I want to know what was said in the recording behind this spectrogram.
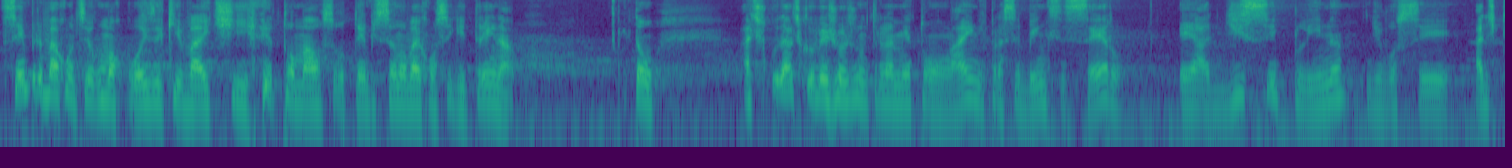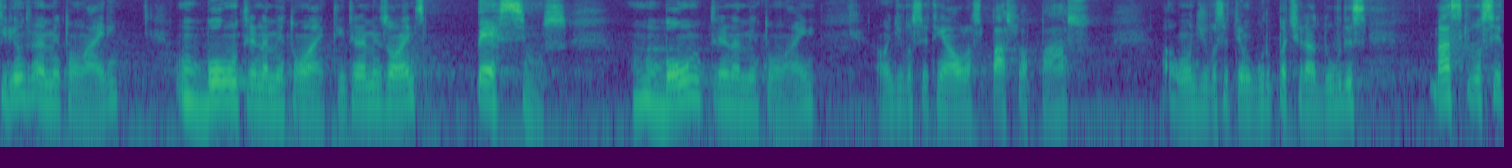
sempre vai acontecer alguma coisa que vai te retomar o seu tempo e você não vai conseguir treinar. Então, a dificuldade que eu vejo hoje no treinamento online, para ser bem sincero, é a disciplina de você adquirir um treinamento online, um bom treinamento online. Tem treinamentos online péssimos. Um bom treinamento online, onde você tem aulas passo a passo, onde você tem um grupo para tirar dúvidas, mas que você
